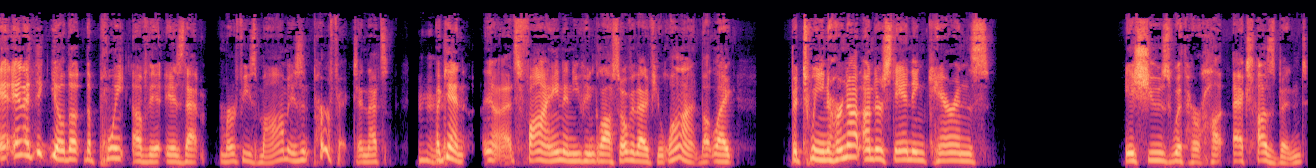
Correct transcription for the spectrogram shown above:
And, and I think, you know, the, the point of it is that Murphy's mom isn't perfect. And that's, Mhm. again, you know, that's fine. And you can gloss over that if you want. But like, between her not understanding Karen's issues with her hu- ex husband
